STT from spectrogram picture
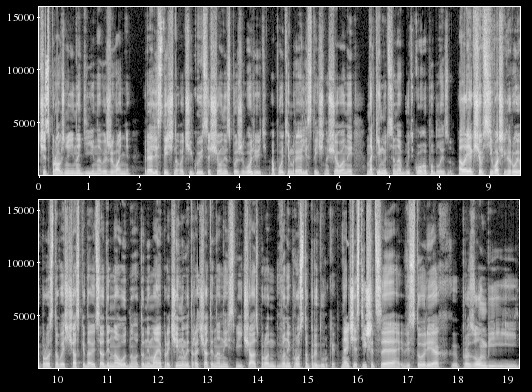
чи справжньої надії на виживання, реалістично очікується, що вони збожеволюють, а потім реалістично, що вони накинуться на будь-кого поблизу. Але якщо всі ваші герої просто весь час кидаються один на одного, то немає причини витрачати на них свій час, про вони просто придурки. Найчастіше це в історіях про зомбі, і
